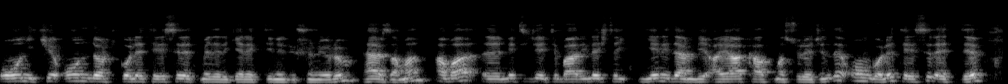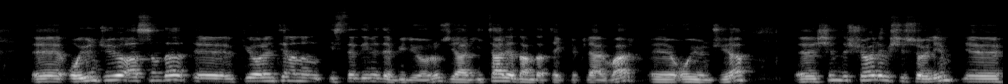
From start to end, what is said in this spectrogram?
12-14 gole tesir etmeleri gerektiğini düşünüyorum her zaman. Ama e, netice itibariyle işte yeniden bir ayağa kalkma sürecinde 10 gole tesir etti. E, oyuncuyu aslında e, Fiorentina'nın istediğini de biliyoruz. Yani İtalya'dan da teklifler var e, oyuncuya. E, şimdi şöyle bir şey söyleyeyim. E,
